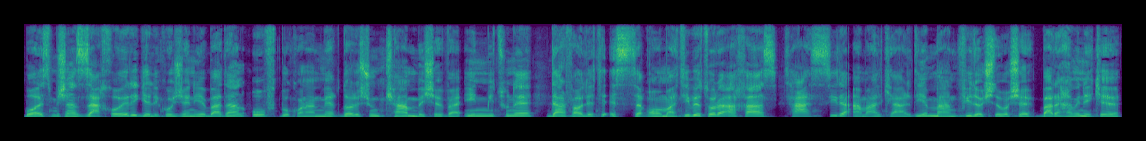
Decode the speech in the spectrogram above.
باعث میشن ذخایر گلیکوژنی بدن افت بکنن مقدارشون کم بشه و این می‌تونه در فعالیت استقامتی به طور اخص تاثیر عملکردی منفی داشته باشه. برای همینه که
